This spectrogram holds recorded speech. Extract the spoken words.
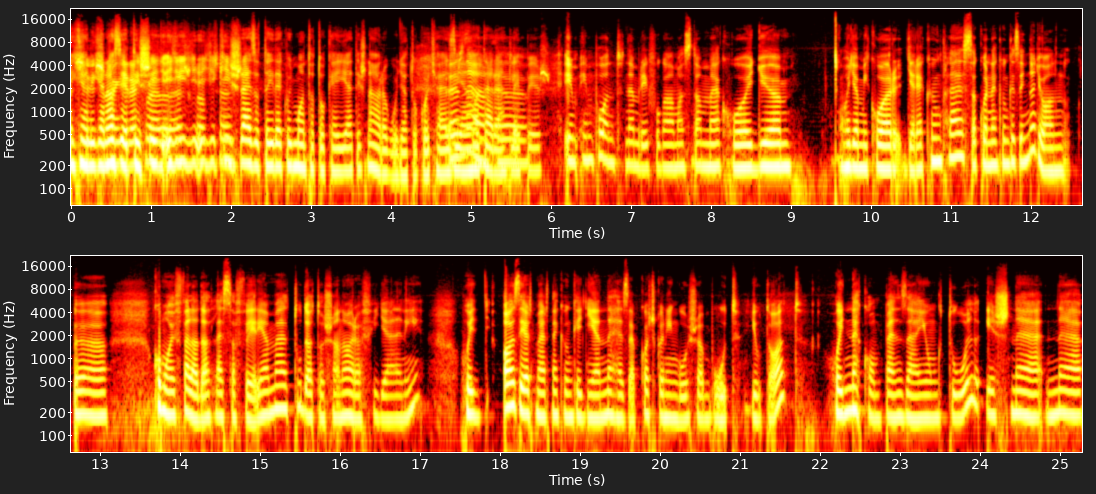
igen, igen, azért is így, így, így, így ki is rázott a ideg, hogy mondhatok-e ilyet, és ne haragudjatok, hogyha ez, ez ilyen határátlépés. Én, én pont nemrég fogalmaztam meg, hogy hogy amikor gyerekünk lesz, akkor nekünk ez egy nagyon ö, komoly feladat lesz a férjemmel, tudatosan arra figyelni, hogy azért, mert nekünk egy ilyen nehezebb, kacskaringósabb út jutott, hogy ne kompenzáljunk túl, és ne, ne,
